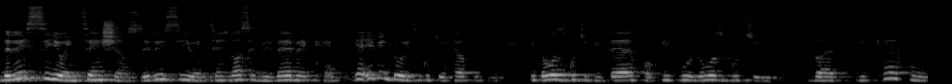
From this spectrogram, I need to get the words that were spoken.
they didn't see your intentions. They didn't see your intentions. Said, be very, very careful. Yeah, even though it's good to help people, it's always good to be there for people. It's always good to, but be careful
